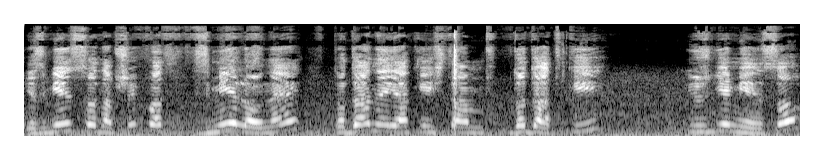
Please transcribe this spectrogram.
Jest mięso na przykład zmielone, dodane jakieś tam dodatki, już nie mięso,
